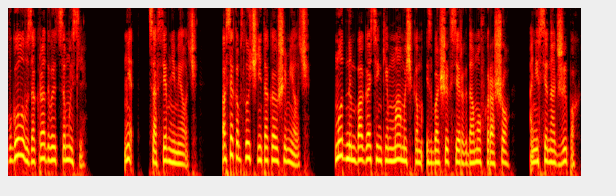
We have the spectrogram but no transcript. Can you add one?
в голову закрадывается мысль. Нет, совсем не мелочь. Во всяком случае, не такая уж и мелочь. Модным богатеньким мамочкам из больших серых домов хорошо. Они все на джипах.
